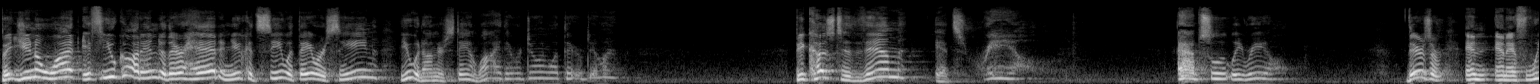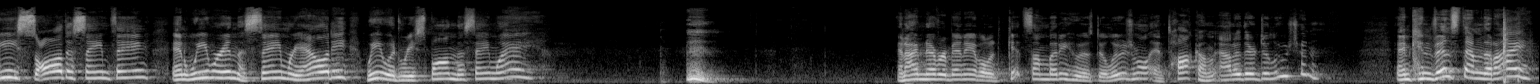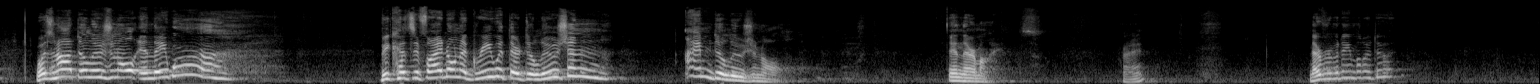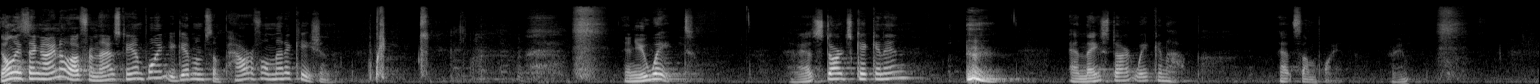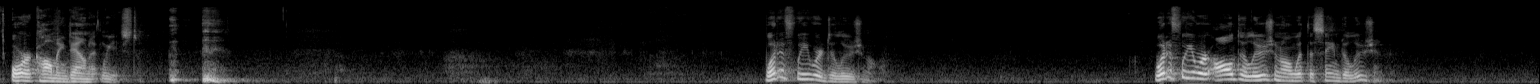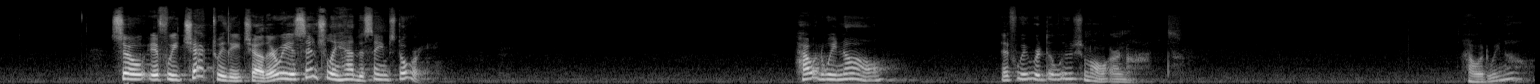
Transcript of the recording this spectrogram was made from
But you know what? If you got into their head and you could see what they were seeing, you would understand why they were doing what they were doing. Because to them, it's real. Absolutely real. There's a, and, and if we saw the same thing and we were in the same reality, we would respond the same way. and I've never been able to get somebody who is delusional and talk them out of their delusion and convince them that I was not delusional and they were. Because if I don't agree with their delusion, I'm delusional in their minds. Right? Never been able to do it. The only thing I know of from that standpoint, you give them some powerful medication. And you wait. And it starts kicking in, and they start waking up at some point. Right? Or calming down at least. What if we were delusional? What if we were all delusional with the same delusion? So, if we checked with each other, we essentially had the same story. How would we know if we were delusional or not? How would we know?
